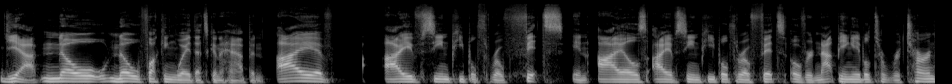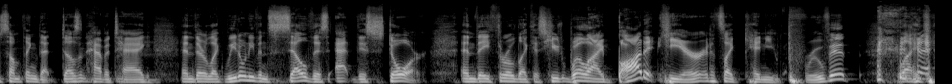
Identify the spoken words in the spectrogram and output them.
Yeah, no, no fucking way that's gonna happen. I have I've seen people throw fits in aisles. I have seen people throw fits over not being able to return something that doesn't have a tag. Mm-hmm. And they're like, we don't even sell this at this store. And they throw like this huge, well, I bought it here. And it's like, can you prove it? Like,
